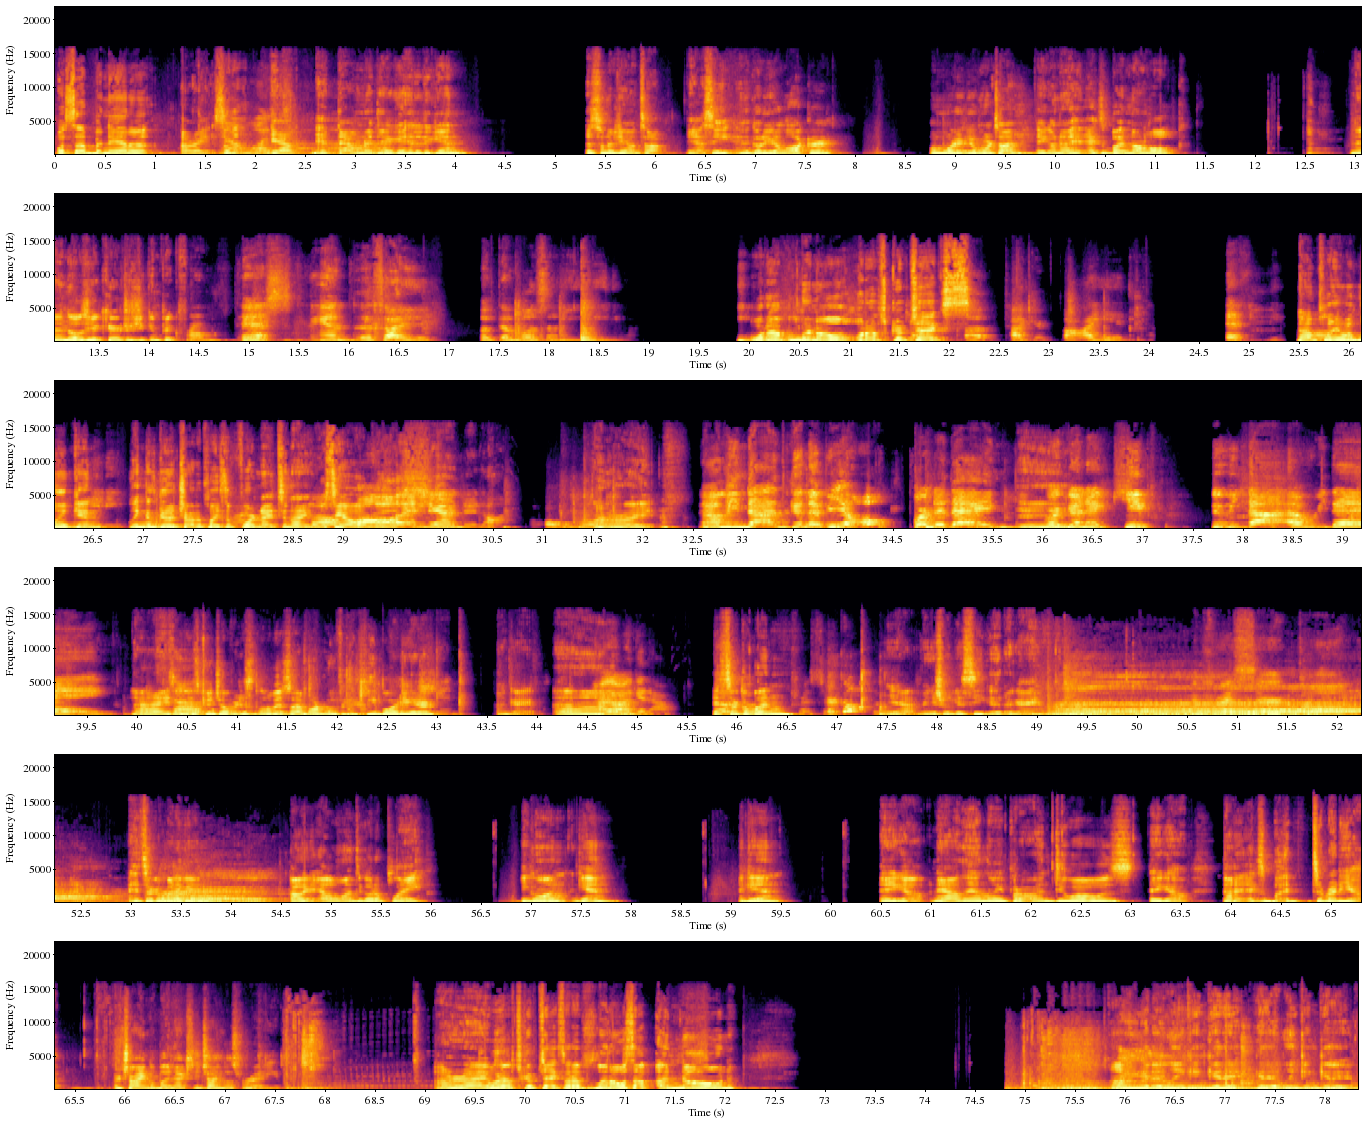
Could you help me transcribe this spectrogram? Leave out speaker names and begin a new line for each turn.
What's up, banana? All right, so
Yeah,
the- yeah, hit that one right there again. Hit it again. This one up here on top. Yeah, see, and then go to your locker. One more, hit it one more time. There you go. Now hit X button on Hulk. And then those are your characters you can pick from.
This and this I put the most on.
What up, Lino? What up, Script Checks?
Uh, Tiger buy it. If you
Now I'm playing with Lincoln. Lincoln's gonna try to play some Fortnite tonight. We'll see how it goes. All right.
I mean, that's gonna be a Hulk for today. We're gonna keep doing that every day.
Nice. I'm gonna scooch over just a little bit so I have more room for the keyboard here. Okay. Um,
How do I get out?
hit
Oh,
circle
no.
button.
Press circle. Ooh.
Yeah, making sure we can see good. Okay.
I press circle.
Hit circle button again. Oh, hit L1 to go to play. Keep going again. Again. There you go. Now then, let me put it on duos. There you go. Now hit X button to ready up. Or triangle button, actually. Triangle's for ready. All right. What up, Script Text? What up, Lino? What's up, Unknown? Oh, get it, Lincoln. Get it. Get it, Lincoln. Get it.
